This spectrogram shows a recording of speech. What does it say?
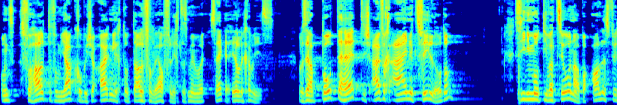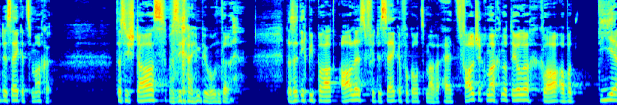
Und das Verhalten vom Jakob ist ja eigentlich total verwerflich, das müssen wir sagen, ehrlicherweise. Was er geboten hat, ist einfach eine zu viel, oder? Seine Motivation aber, alles für den Segen zu machen, das ist das, was ich an ihm bewundere. Das heißt, ich bin bereit, alles für den Segen von Gott zu machen. Er hat das Falsche gemacht natürlich, klar, aber die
